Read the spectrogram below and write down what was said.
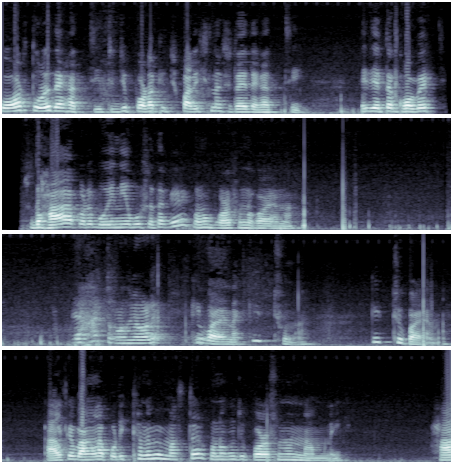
পর তোরে দেখাচ্ছি। তুই যে পড়া কিছু পারিস না সেটাই দেখাচ্ছি। এই যে একটা গবেট শুধু হা করে বই নিয়ে বসে থাকে কোনো পড়াশোনা করে না। কি পারে না কিচ্ছু না কিচ্ছু পারে না। কালকে বাংলা পরীক্ষা নেবে মাস্টার কোনো কিছু পড়াশোনার নাম নেই। হা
